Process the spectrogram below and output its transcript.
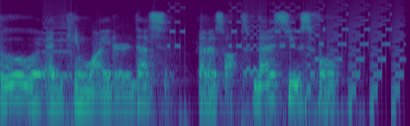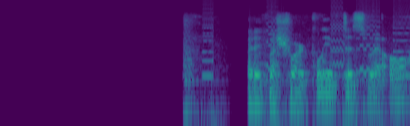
Ooh, I became wider. That's that is awesome. That is useful. But it was short-lived as well.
